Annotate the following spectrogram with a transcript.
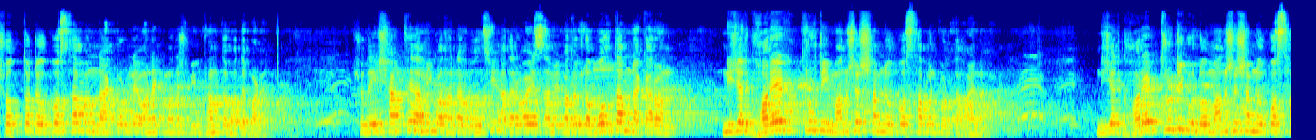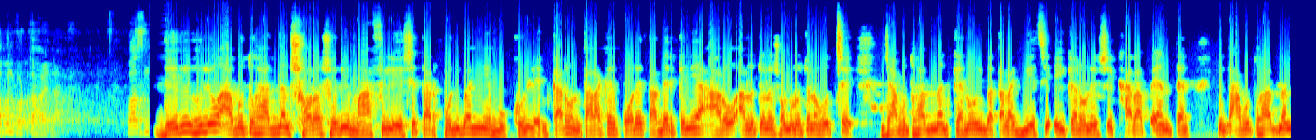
সত্যটা উপস্থাপন না করলে অনেক মানুষ বিভ্রান্ত হতে পারে। শুধু এই স্বার্থে আমি কথাটা বলছি আদারওয়াইজ আমি কথাগুলো বলতাম না, কারণ নিজের ঘরের ত্রুটি মানুষের সামনে উপস্থাপন করতে হয় না। নিজের ঘরের ত্রুটিগুলো মানুষের সামনে উপস্থাপন করতে হয় না। দেরি হলেও আবু তোহা আদনান সরাসরি মাহফিলে এসে তার পরিবার নিয়ে মুখ খুললেন। কারণ তালাকের পরে তাদেরকে নিয়ে আরও আলোচনা সমালোচনা হচ্ছে যে আবু তোহা আদনান কেনই বা তালাক দিয়েছে, এই কারণে সে খারাপ এন তেন কিন্তু আবু তোহা আদনান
